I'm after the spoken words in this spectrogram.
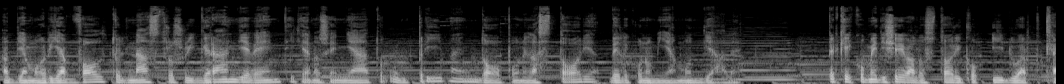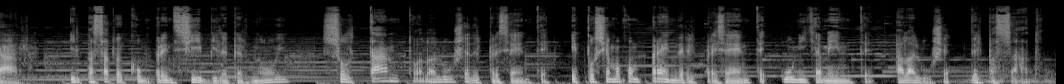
abbiamo riavvolto il nastro sui grandi eventi che hanno segnato un prima e un dopo nella storia dell'economia mondiale. Perché come diceva lo storico Edward Carr, il passato è comprensibile per noi soltanto alla luce del presente e possiamo comprendere il presente unicamente alla luce del passato.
